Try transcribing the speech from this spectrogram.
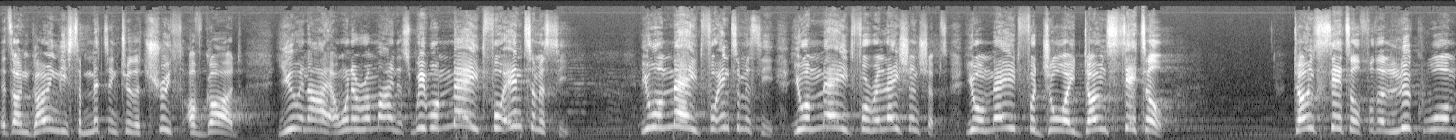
It's ongoingly submitting to the truth of God. You and I, I want to remind us, we were made for intimacy. You were made for intimacy. You were made for relationships. You were made for joy. Don't settle. Don't settle for the lukewarm,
